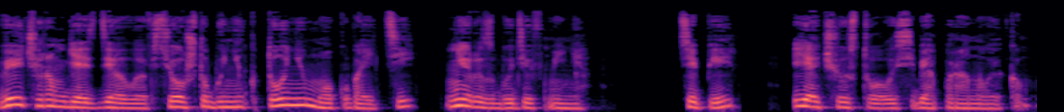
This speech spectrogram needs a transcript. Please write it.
Вечером я сделала все, чтобы никто не мог войти, не разбудив меня. Теперь я чувствовала себя параноиком.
